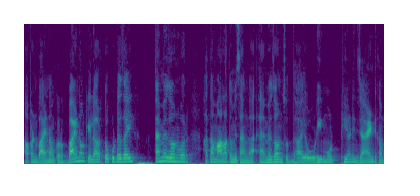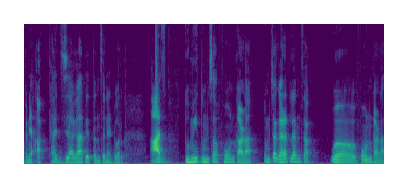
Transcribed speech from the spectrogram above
आपण बाय नाव करू. बाय नाव केल्यावर तो कुठं जाईल? ॲमेझॉनवर आता मला तुम्ही सांगा ॲमेझॉनसुद्धा एवढी मोठी आणि जायंट कंपनी अख्ख्या जगात आहे त्यांचं नेटवर्क आज तुम्ही तुमचा फोन काढा तुमच्या घरातल्यांचा फोन काढा.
